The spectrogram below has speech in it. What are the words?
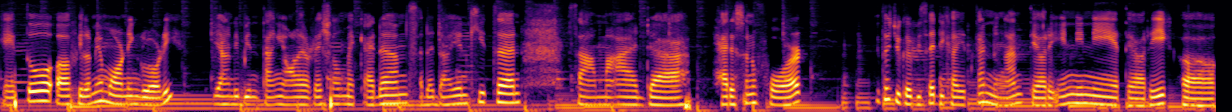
yaitu uh, filmnya Morning Glory yang dibintangi oleh Rachel McAdams, ada Diane Keaton, sama ada Harrison Ford. itu juga bisa dikaitkan dengan teori ini nih, teori uh,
